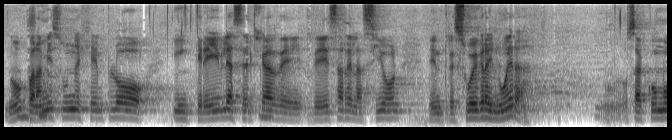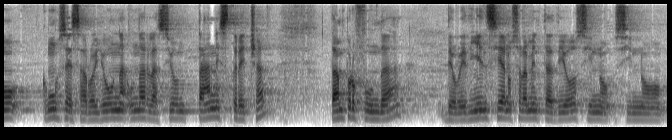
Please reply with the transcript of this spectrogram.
¿No? Uh -huh. Para mí es un ejemplo increíble acerca de, de esa relación entre suegra y nuera. ¿no? O sea, cómo, cómo se desarrolló una, una relación tan estrecha, tan profunda, de obediencia no solamente a Dios, sino, sino,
